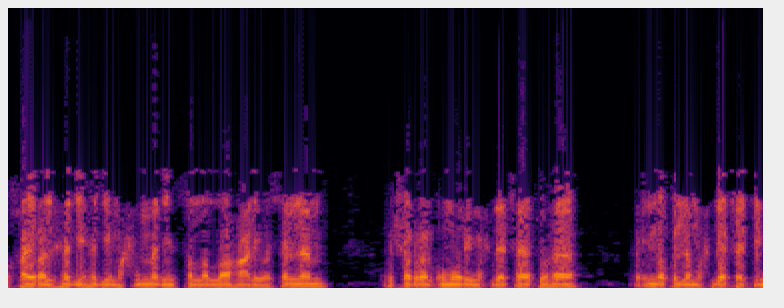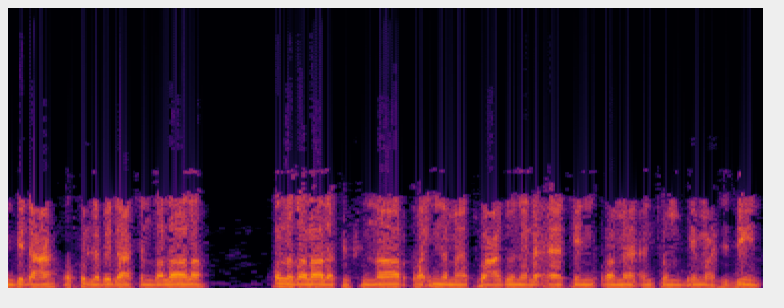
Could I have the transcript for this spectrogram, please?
وخير الهدي هدي محمد صلى الله عليه وسلم وشر الأمور محدثاتها فإن كل محدثة بدعة وكل بدعة ضلالة كل ضلالة في النار وإنما توعدون لآت وما أنتم بمعجزين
